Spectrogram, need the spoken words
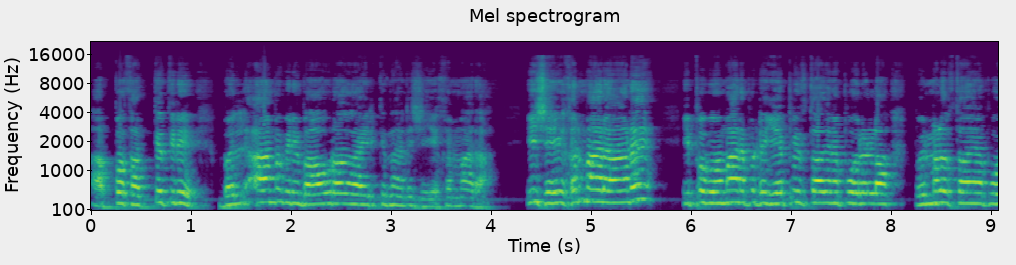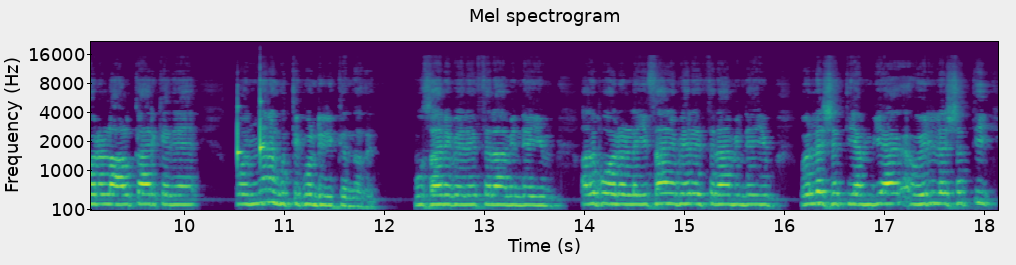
അപ്പൊ സത്യത്തിൽ ബൽആമിന് ബാവുറാകായിരിക്കുന്ന എന്റെ ശേഖന്മാരാ ഈ ശേഖന്മാരാണ് ഇപ്പൊ ബഹുമാനപ്പെട്ട എ പി ഉസ്താദിനെ പോലുള്ള പൊന്മള ഉസ്താദിനെ പോലുള്ള ആൾക്കാർക്കെതിരെ കൊഞ്ഞനം കുത്തിക്കൊണ്ടിരിക്കുന്നത്. മൂസാ നബി അലൈഹി സ്വലാമിന്റെയും അതുപോലുള്ള ഈസാ നബി അലൈഹി സ്വലാമിന്റെയും ഒരു ലക്ഷത്തി അമ്പിയ ഒരു ലക്ഷത്തി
